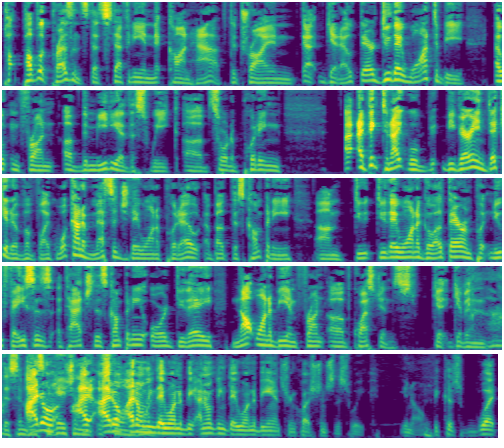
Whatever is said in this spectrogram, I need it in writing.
pu- public presence that Stephanie and Nick Khan have to try and uh, get out there? Do they want to be out in front of the media this week of sort of putting I think tonight will be very indicative of like what kind of message they want to put out about this company. Um, do do they want to go out there and put new faces attached to this company, or do they not want to be in front of questions given this investigation? I don't. I, I don't. I don't think they want to be. I don't think they want to be answering questions this week. You know, because what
